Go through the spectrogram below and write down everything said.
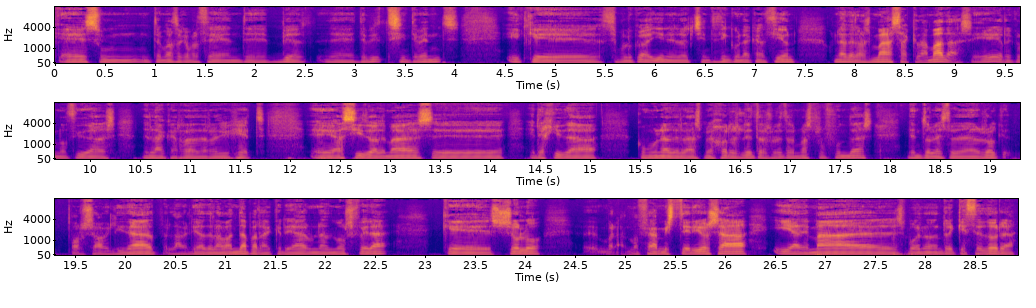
que es un temazo que aparece en The, Beat, in the y que se publicó allí en el 85, una canción, una de las más aclamadas y ¿eh? reconocidas de la carrera de Radiohead. Eh, ha sido además eh, elegida como una de las mejores letras o letras más profundas dentro de la historia del rock por su habilidad, la habilidad de la banda para crear una atmósfera que solo bueno, atmósfera misteriosa y además, bueno, enriquecedora.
